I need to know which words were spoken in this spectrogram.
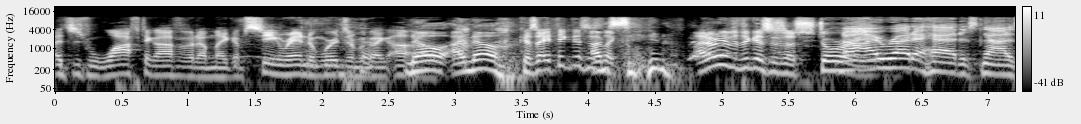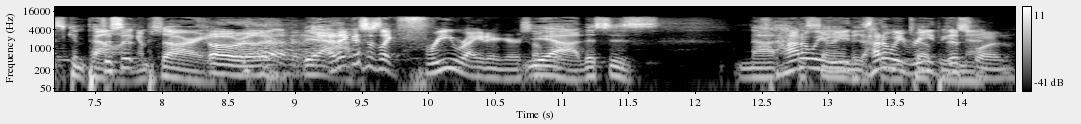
it's just wafting off of it. I'm like I'm seeing random words. and I'm going. Uh-oh. no, I know. Because I think this is I'm like. seeing. I don't even think this is a story. No, I read ahead. It's not as compelling. This is- I'm sorry. Oh really? Yeah. I think this is like free writing or something. yeah, this is not. How do we same read? How do we read this Net. one?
